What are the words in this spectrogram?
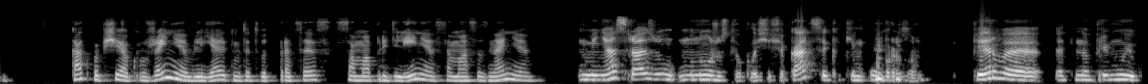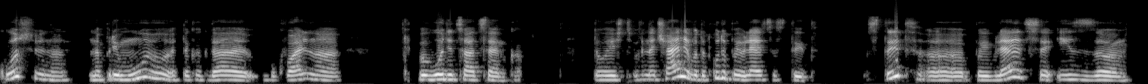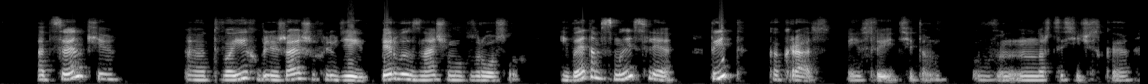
Как вообще окружение влияет на вот этот вот процесс самоопределения, самоосознания? У меня сразу множество классификаций, каким образом. Первое — это напрямую косвенно. Напрямую — это когда буквально выводится оценка. То есть вначале вот откуда появляется стыд? Стыд э, появляется из э, оценки э, твоих ближайших людей, первых значимых взрослых. И в этом смысле стыд как раз, если идти там в нарциссическое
